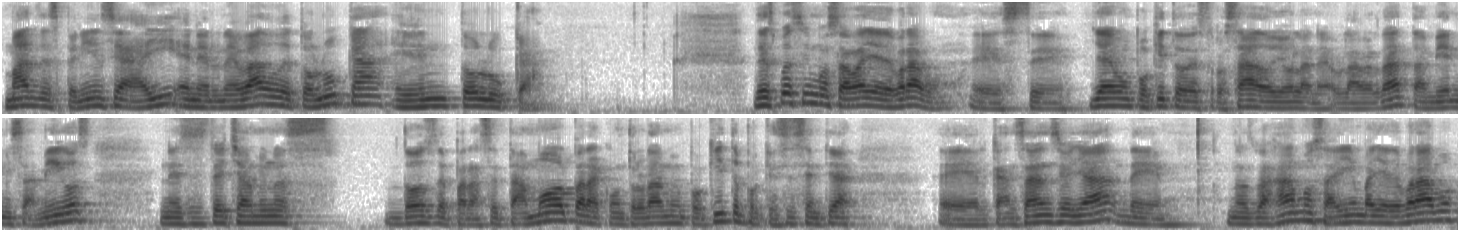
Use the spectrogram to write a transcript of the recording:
más de experiencia ahí en el Nevado de Toluca, en Toluca. Después fuimos a Valle de Bravo. Este, ya iba un poquito destrozado yo, la, verdad. También mis amigos. Necesité echarme unos dos de paracetamol para controlarme un poquito porque sí sentía eh, el cansancio ya. De, nos bajamos ahí en Valle de Bravo.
